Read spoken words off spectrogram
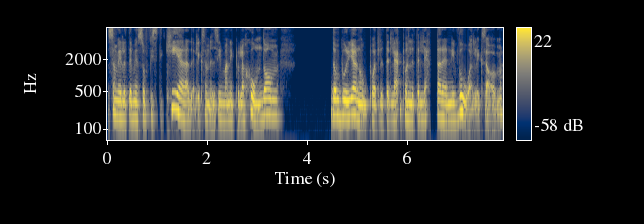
som är lite mer sofistikerade liksom i sin manipulation, de, de börjar nog på, ett lite, på en lite lättare nivå liksom.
